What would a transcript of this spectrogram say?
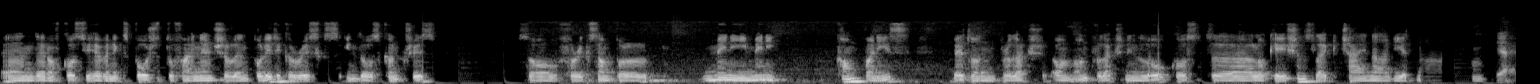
And then, of course, you have an exposure to financial and political risks in those countries. So, for example, many, many companies bet on production on, on production in low cost uh, locations like China, Vietnam, yeah.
